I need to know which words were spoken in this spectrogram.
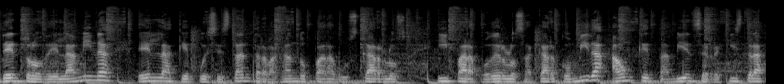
dentro de la mina en la que pues están trabajando para buscarlos y para poderlos sacar con vida, aunque también se registra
